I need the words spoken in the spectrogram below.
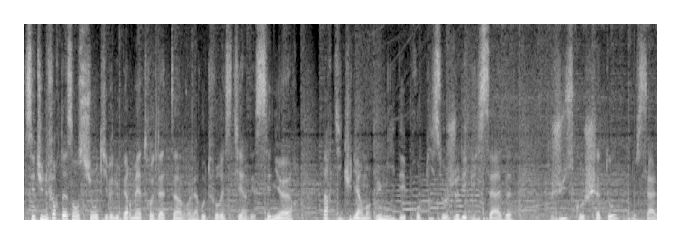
C'est une forte ascension qui va nous permettre d'atteindre la route forestière des Seigneurs, particulièrement humide et propice au jeu des glissades, jusqu'au château de Salm.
